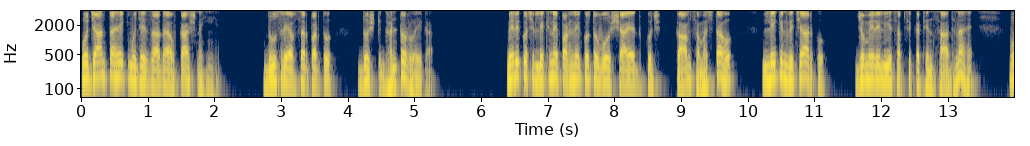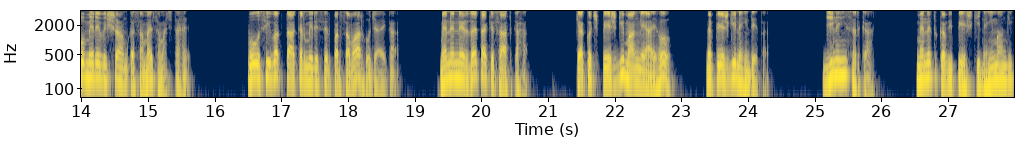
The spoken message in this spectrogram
वो जानता है कि मुझे ज़्यादा अवकाश नहीं है। दूसरे अवसर पर तो दुष्ट घंटों रोएगा। मेरे कुछ लिखने पढ़ने को तो वो शायद कुछ काम समझता हो, लेकिन विचार को, जो मेरे लिए सबसे कठिन साधना है, वो मेरे विश्राम का समय समझता है। वो उसी वक्त आकर मेरे सिर पर सवार हो जाएगा। मैंने निर्दयता के साथ कहा, क्या कुछ पेशगी मांगने आए हो? मैं पेशगी नहीं देता। जी नहीं, सरकार। मैंने तो कभी पेशगी नहीं मांगी।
